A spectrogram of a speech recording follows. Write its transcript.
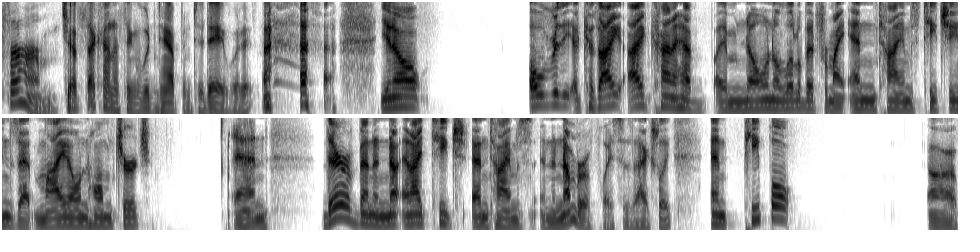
firm. Jeff, that kind of thing wouldn't happen today, would it? you know, over the because I I kind of have am known a little bit for my end times teachings at my own home church, and there have been a no, and I teach end times in a number of places actually, and people uh,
